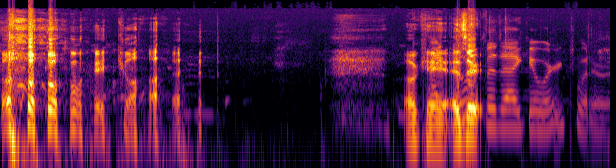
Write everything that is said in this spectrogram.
oh my god. Okay, I is there But like it worked. Whatever.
